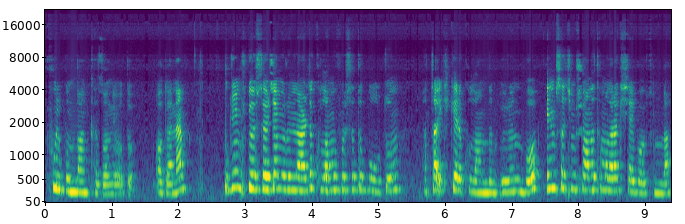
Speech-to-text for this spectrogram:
full bundan kazanıyordu o dönem. Bugünkü göstereceğim ürünlerde kullanma fırsatı bulduğum hatta iki kere kullandığım ürün bu. Benim saçım şu anda tam olarak şey boyutunda.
